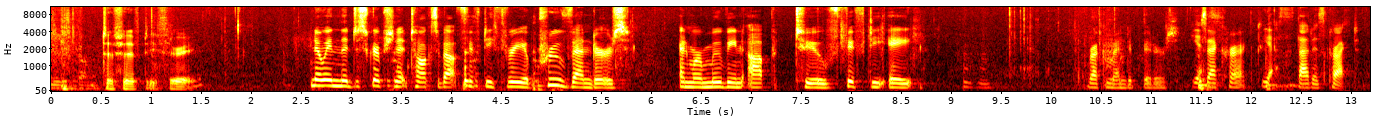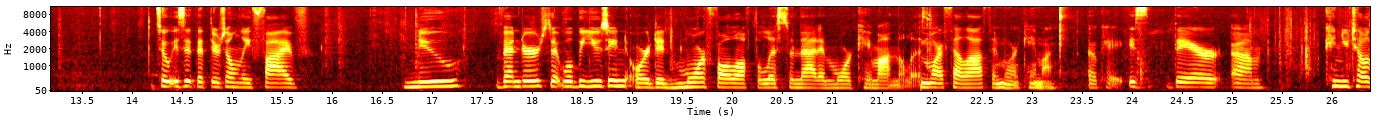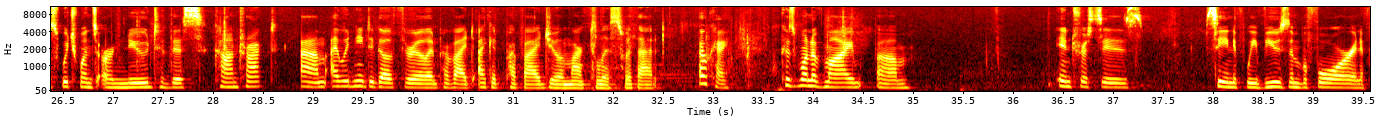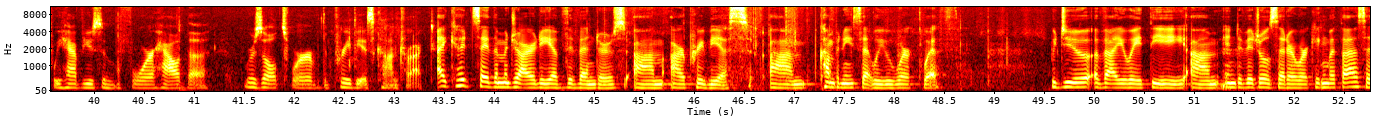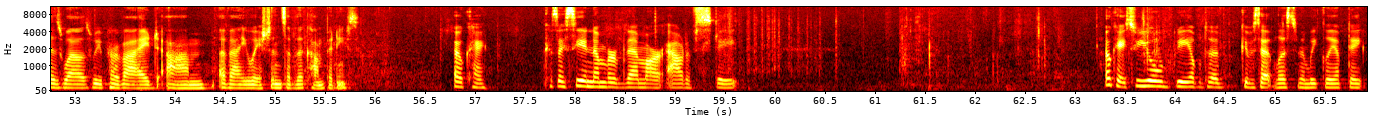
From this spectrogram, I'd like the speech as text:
to 53. No, in the description, it talks about 53 approved vendors, and we're moving up to 58 recommended bidders. Is that correct? Yes, that is correct. So is it that there's only five new vendors that we'll be using, or did more fall off the list than that and more came on the list? More fell off and more came on. Okay, is there, um, can you tell us which ones are new to this contract? Um, I would need to go through and provide, I could provide you a marked list with that. Okay, because one of my um, interests is seeing if we've used them before, and if we have used them before, how the results were of the previous contract. I could say the majority of the vendors um, are previous um, companies that we work with. We do evaluate the um, individuals that are working with us, as well as we provide um, evaluations of the companies. Okay, because I see a number of them are out of state. Okay, so you'll be able to give us that list in the weekly update?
